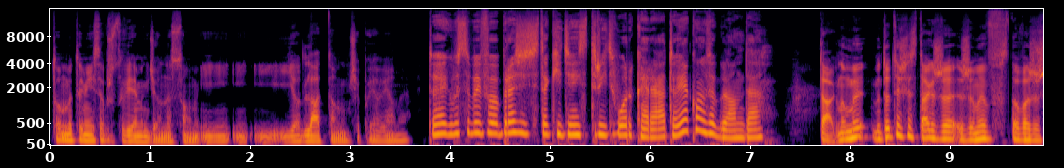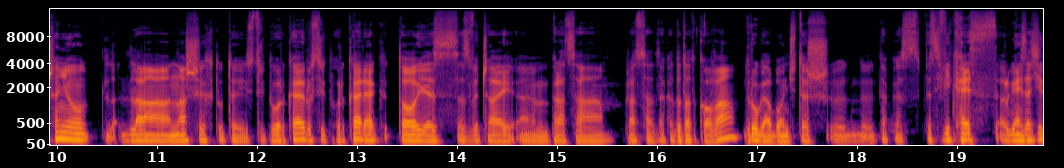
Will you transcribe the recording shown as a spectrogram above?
to my te miejsca po prostu wiemy, gdzie one są i, i, i od lat tam się pojawiamy. To jakby sobie wyobrazić taki dzień streetworkera, to jak on wygląda? Tak, no my, to też jest tak, że, że my w stowarzyszeniu dla, dla naszych tutaj streetworkerów, streetworkerek, to jest zazwyczaj um, praca, praca taka dodatkowa. Druga, bądź też y, taka specyfika jest organizacji,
